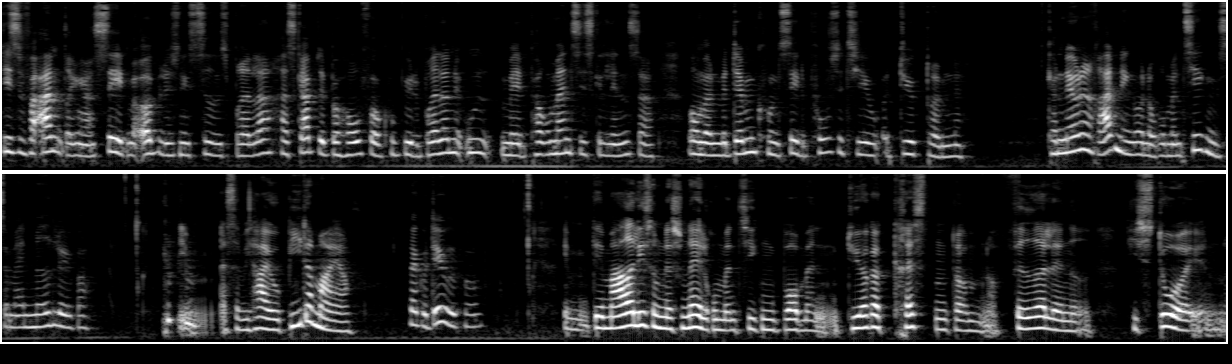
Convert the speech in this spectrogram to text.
Disse forandringer, set med oplysningstidens briller, har skabt et behov for at kunne bytte brillerne ud med et par romantiske linser, hvor man med dem kunne se det positive og dyrke drømmene. Kan du nævne en retning under romantikken, som er en medløber? Jamen, altså, vi har jo Biedermeier. Hvad går det ud på? Jamen, det er meget ligesom nationalromantikken, hvor man dyrker kristendommen og fædrelandet, historien,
